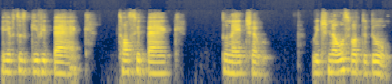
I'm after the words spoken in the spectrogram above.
We have to give it back, toss it back to nature, which knows what to do.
